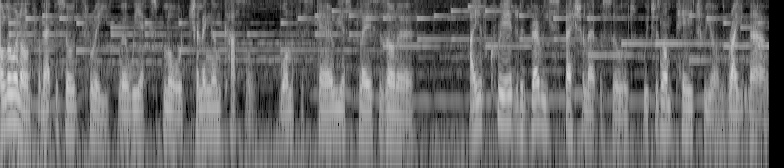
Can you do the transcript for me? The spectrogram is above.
Following on from episode 3, where we explored Chillingham Castle, one of the scariest places on earth, I have created a very special episode which is on Patreon right now.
